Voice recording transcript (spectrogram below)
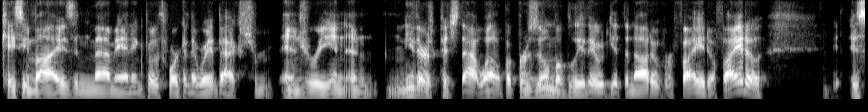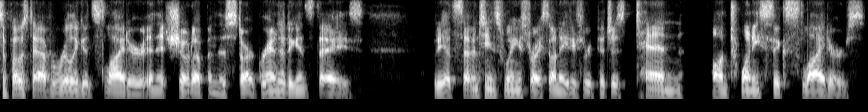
Casey Mize and Matt Manning both working their way back from injury, and, and neither has pitched that well, but presumably they would get the nod over Faedo. Faedo is supposed to have a really good slider, and it showed up in this start, granted against the A's. But he had 17 swinging strikes on 83 pitches, 10 on 26 sliders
